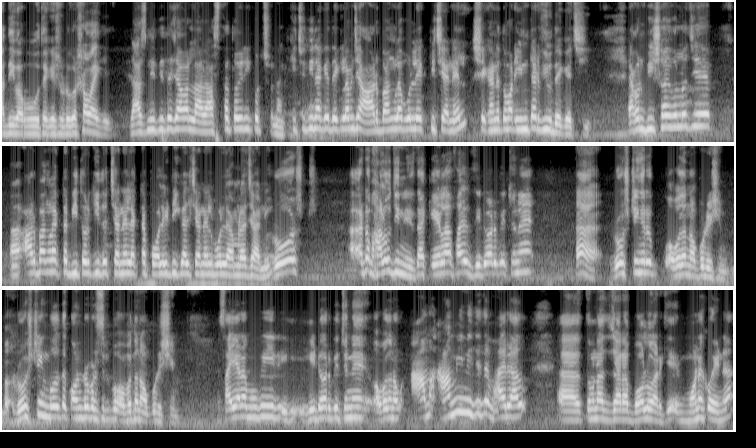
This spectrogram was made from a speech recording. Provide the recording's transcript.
আদিবাবু থেকে শুরু করে সবাইকে। রাজনীতিতে যাওয়ার রাস্তা তৈরি করছ না। কিছুদিন আগে দেখলাম যে আর বাংলা বলে একটি চ্যানেল সেখানে তোমার ইন্টারভিউ দেখেছি। এখন বিষয় হলো যে আর বাংলা একটা বিতর্কিত চ্যানেল একটা পলিটিক্যাল চ্যানেল বলে আমরা জানি। রোস্ট একটা ভালো জিনিস দা কেলা ফাইল জিডোর পিছনে হ্যাঁ রোস্টিং এর অবদান অপরিসীম। রোস্টিং বলতে কন্ট্রোভার্সির অবদান অপরিসীম। সাইয়ারা মুভির হিট হওয়ার পিছনে অবদান আম- আমি নিজে যে ভাইরাল তোমরা যারা বলো আর কি মনে করি না।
